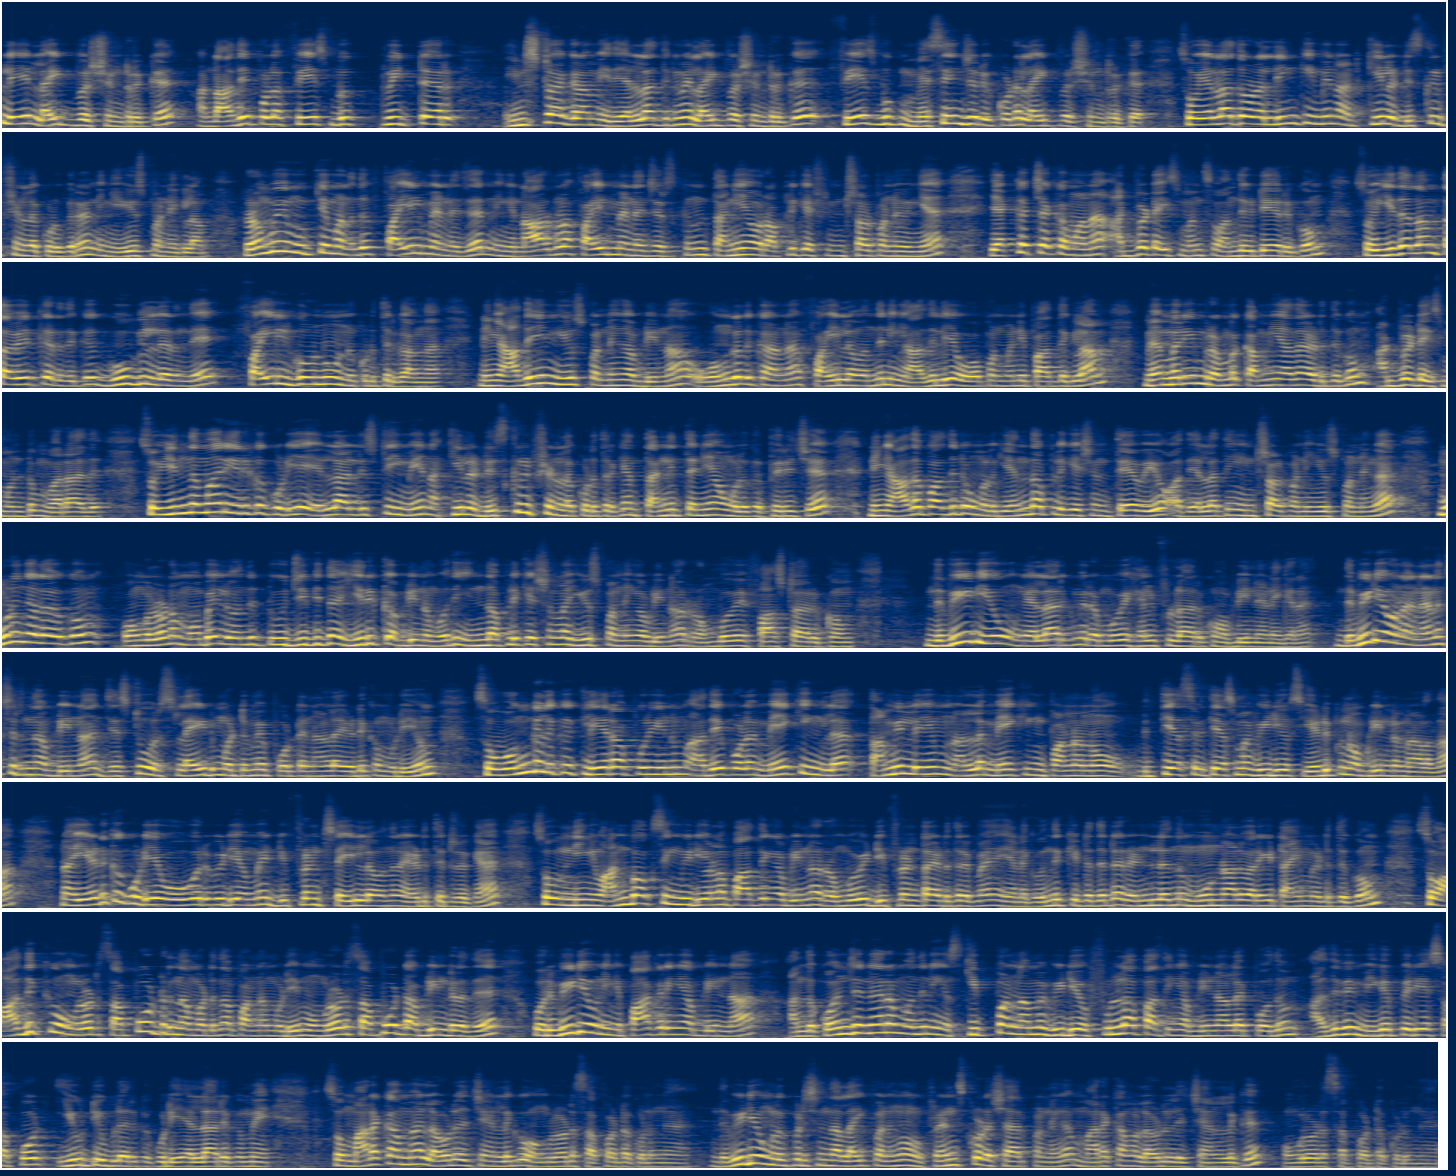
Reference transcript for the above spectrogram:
ஸ்கைப்லேயே லைட் வெர்ஷன் இருக்குது அண்ட் அதே போல் ஃபேஸ்புக் ட்விட்டர் இன்ஸ்டாகிராம் இது எல்லாத்துக்குமே லைட் வெர்ஷன் இருக்குது ஃபேஸ்புக் மெசேஞ்சருக்கு கூட லைட் வெர்ஷன் இருக்குது ஸோ எல்லாத்தோட லிங்க்கையுமே நான் கீழே டிஸ்கிரிப்ஷனில் கொடுக்குறேன். நீங்கள் யூஸ் பண்ணிக்கலாம். ரொம்பவே முக்கியமானது ஃபைல் மேனேஜர் நீங்கள் நார்மலாக ஃபைல் மேனேஜர்ஸ்க்குன்னு தனியாக ஒரு அப்ளிகேஷன் இன்ஸ்டால் பண்ணுவீங்க. எக்கச்சக்கமான அட்வர்டைஸ்மெண்ட்ஸ் வந்துகிட்டே இருக்கும். ஸோ இதெல்லாம் தவிர்க்கிறதுக்கு கூகுளில் இருந்தே ஃபைல் கோன்னு ஒன்று கொடுத்துருக்காங்க. நீங்கள் அதையும் யூஸ் பண்ணுங்க அப்படின்னா உங்களுக்கான ஃபைலை வந்து நீங்கள் அதுலேயே ஓப்பன் பண்ணி பார்த்துக்கலாம். மெமரியும் ரொம்ப கம்மியாக தான் எடுத்துக்கும். அட்வர்டைஸ்மெண்ட்டும் வராது. ஸோ இந்த மாதிரி இருக்கக்கூடிய எல்லா லிஸ்ட்டையுமே நான் கீழே டிஸ்கிரிப்ஷனில் கொடுத்துருக்கேன். தனித்தனியாக உங்களுக்கு பிரித்து நீங்கள் அதை பார்த்துட்டு உங்களுக்கு எந்த அப்ளிகேஷன் தேவையோ அது எல்லாத்தையும் இன்ஸ்டால் பண்ணி யூஸ் பண்ணுங்கள் முடிஞ்ச அளவுக்கும் உங்களோட மொபைல் வந்து டூ ஜிபி தான் இருக்குது அப்படின்னும் போது இந்த அப்ளிகேஷன்லாம் யூஸ் பண்ணீங்க அப்படின்னா ரொம்பவே ஃபாஸ்ட்டாக இருக்கும். இந்த வீடியோ உங்கள் எல்லாருக்குமே ரொம்பவே ஹெல்ப்ஃபுல்லாக இருக்கும் அப்படின்னு நினைக்கிறேன். இந்த வீடியோ நான் நினச்சிருந்தேன் அப்படின்னா ஜஸ்ட் ஒரு ஸ்லைடு மட்டுமே போட்டனால எடுக்க முடியும். ஸோ உங்களுக்கு கிளியராக புரியணும். அதே போல் மேக்கிங்கில் தமிழ்லையும் நல்ல மேக்கிங் பண்ணணும். வித்தியாச வித்தியாசமாக வீடியோஸ் எடுக்கணும் அப்படின்றனால தான் நான் எடுக்கக்கூடிய ஒவ்வொரு வீடியோவுமே டிஃப்ரெண்ட் ஸ்டைலில் வந்து நான் எடுத்துகிட்டு இருக்கேன். ஸோ நீங்கள் அன்பாக்சிங் வீடியோலாம் பார்த்தீங்க அப்படின்னா ரொம்பவே டிஃப்ரெண்ட்டாக எடுத்துருப்பேன். எனக்கு வந்து கிட்டத்தட்ட ரெண்டுலேருந்து மூணு நாள் வரைக்கும் டைம் எடுத்துக்கும். ஸோ அதுக்கு உங்களோட சப்போர்ட் இருந்தால் மட்டும்தான் பண்ண முடியும். உங்களோட சப்போர்ட் அப்படின்றது ஒரு வீடியோ நீங்கள் பார்க்குறீங்க அப்படின்னா அந்த கொஞ்ச நேரம் வந்து நீங்கள் ஸ்கிப் பண்ணாமல் வீடியோ ஃபுல்லாக பார்த்தீங்க அப்படின்னாலே போதும். அதுவே மிகப்பெரிய சப்போர்ட் யூடியூப்பில் இருக்கக்கூடிய எல்லாருக்குமே. ஸோ மறக்காமல் லவுடல் சேனலுக்கு உங்களோட சப்போர்ட்டை கொடுங்க. இந்த வீடியோ உங்களுக்கு பிடிச்சிருந்தா லைக் பண்ணுங்கள் உங்கள் ஃப்ரெண்ட்ஸ் கூட ஷேர் பண்ணுங்கள் மறக்காமல் லவுடல் சேனலுக்கு உங்களோட சப்போர்ட்டை கொடுங்க.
